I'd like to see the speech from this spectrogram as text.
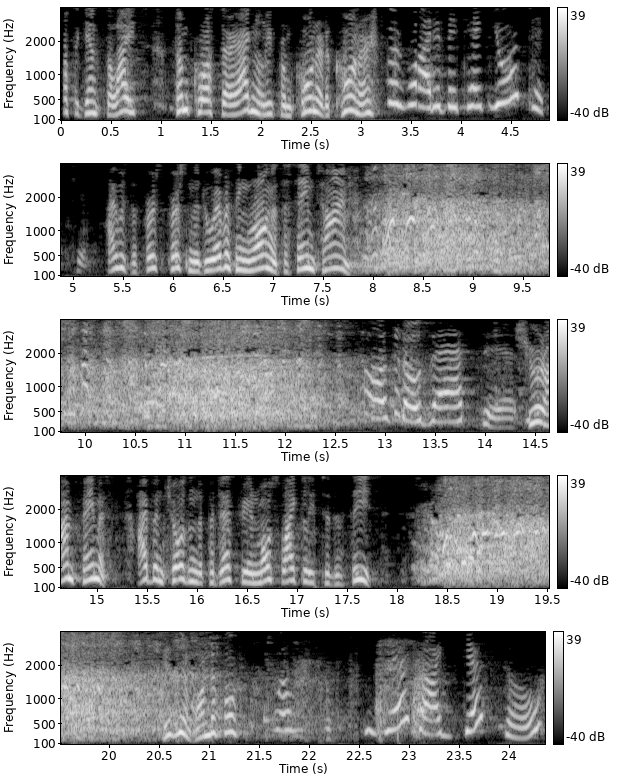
cross against the lights, some cross diagonally from corner to corner. But why did they take your picture? I was the first person to do everything wrong at the same time. Oh, so that's it. Sure, I'm famous. I've been chosen the pedestrian most likely to decease. Isn't it wonderful? Well, yes, I guess so.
